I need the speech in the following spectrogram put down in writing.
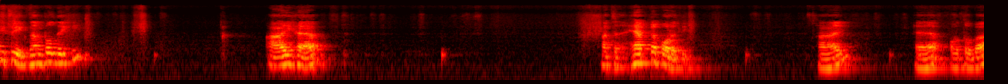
কিছু এক্সাম্পল দেখি। আই হ্যাভ আচ্ছা হ্যাভটা পরে দিই আই হ্যাভ অথবা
